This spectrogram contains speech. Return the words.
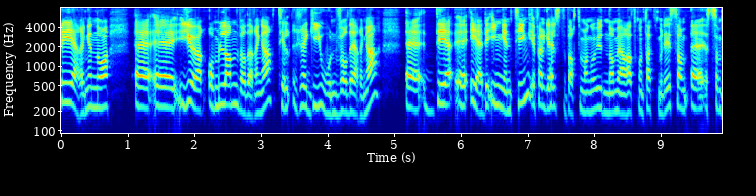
regjeringen nå eh, gjør om landvurderinger til regionvurderinger. Eh, det er det ingenting, ifølge Helsedepartementet og uten vi har hatt kontakt med dem, som, eh, som,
